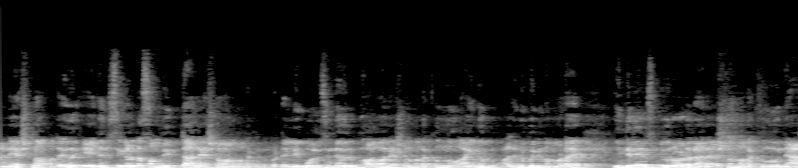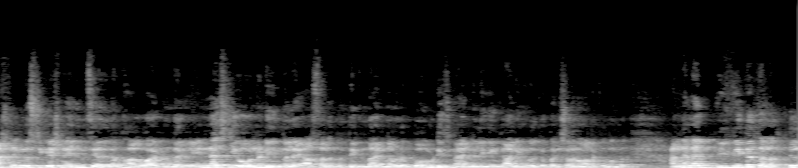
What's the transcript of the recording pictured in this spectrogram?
അന്വേഷണം അതായത് ഏജൻസികളുടെ സംയുക്ത അന്വേഷണമാണ് നടക്കുന്നത്. ഇപ്പൊ ഡൽഹി പോലീസിന്റെ ഒരു ഭാഗം അന്വേഷണം നടക്കുന്നു. അതിന് അതിനുപരി നമ്മുടെ ഇന്റലിജൻസ് ബ്യൂറോയുടെ ഒരു അന്വേഷണം നടക്കുന്നു. നാഷണൽ ഇൻവെസ്റ്റിഗേഷൻ ഏജൻസി അതിന്റെ ഭാഗമായിട്ടുണ്ട്. എൻ എസ് ജി ഓൾറെഡി ഇന്നലെ ആ സ്ഥലത്തെത്തിയിട്ടുണ്ടായിരുന്നു. അവിടെ ബോംബ് ഡിസ്മാൻഡലിംഗും കാര്യങ്ങളൊക്കെ പരിശോധന നടക്കുന്നുണ്ട്. അങ്ങനെ വിവിധ തലത്തിൽ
